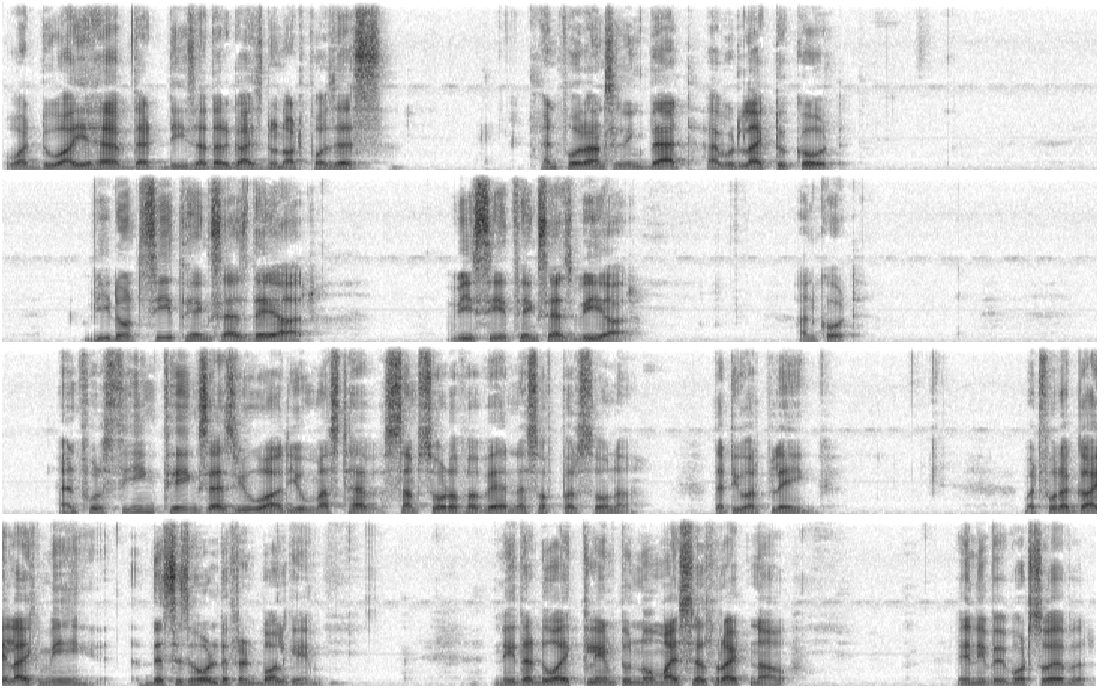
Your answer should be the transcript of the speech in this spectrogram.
what do I have that these other guys do not possess? And for answering that, I would like to quote We don't see things as they are, we see things as we are. Unquote. And for seeing things as you are, you must have some sort of awareness of persona that you are playing. But for a guy like me, this is a whole different ball game. Neither do I claim to know myself right now, anyway whatsoever,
